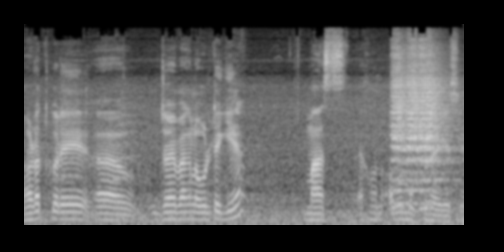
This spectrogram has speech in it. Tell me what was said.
হঠাৎ করে জয় বাংলা উল্টে গিয়ে মাছ এখন অবমুক্ত হয়ে গেছে।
